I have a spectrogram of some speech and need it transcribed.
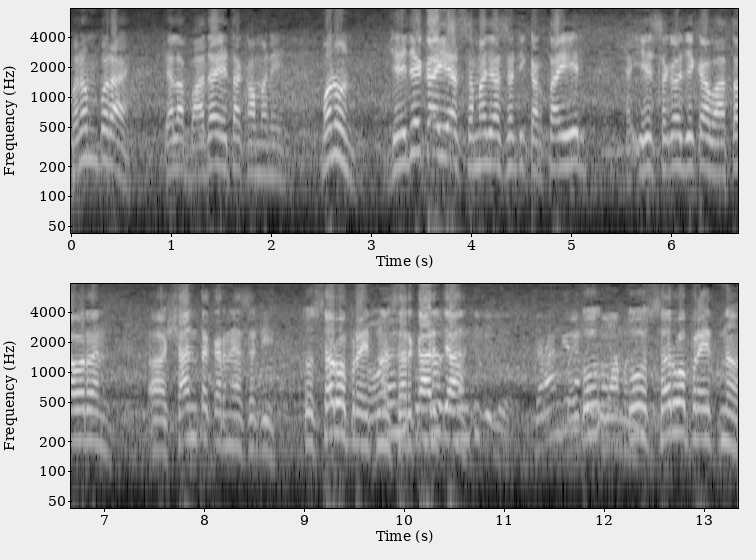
परंपरा आहे त्याला बाधा येता कामा नये. म्हणून जे जे काही या समाजासाठी करता येईल हे सगळं जे काही वातावरण शांत करण्यासाठी तो सर्व प्रयत्न सरकारच्या तो तो सर्व प्रयत्न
